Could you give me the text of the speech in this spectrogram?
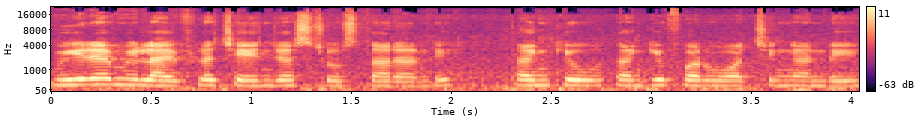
మీరే మీ లైఫ్లో చేంజెస్ చూస్తారండి. Thank you thank you for watching అండి.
